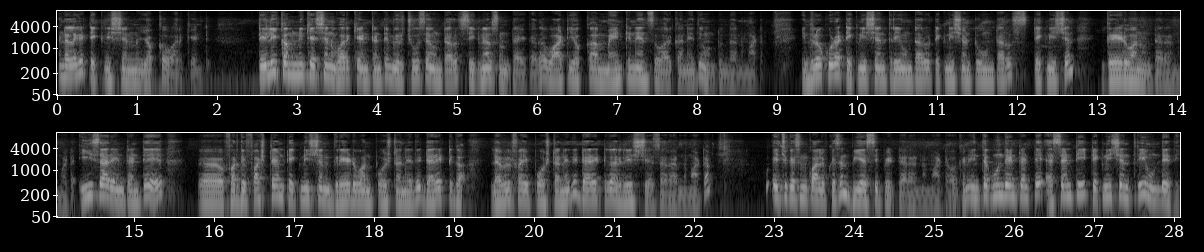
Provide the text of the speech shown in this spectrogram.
అండ్ అలాగే టెక్నీషియన్ యొక్క వర్క్ ఏంటి? టెలికమ్యూనికేషన్ వర్క్ ఏంటంటే మీరు చూసే ఉంటారు సిగ్నల్స్ ఉంటాయి కదా వాటి యొక్క మెయింటెనెన్స్ వర్క్ అనేది ఉంటుందన్నమాట. ఇందులో కూడా టెక్నీషియన్ త్రీ ఉంటారు టెక్నీషియన్ టూ ఉంటారు టెక్నీషియన్ గ్రేడ్ వన్ ఉంటారు అనమాట ఈసారి ఏంటంటే for the first time technician grade one post అనేది డైరెక్ట్గా లెవెల్ ఫైవ్ పోస్ట్ అనేది డైరెక్ట్గా రిలీజ్ చేశారన్నమాట. ఎడ్యుకేషన్ క్వాలిఫికేషన్ బీఎస్సీ పెట్టారన్నమాట. ఓకేనా? ఇంతకుముందు ఏంటంటే ఎస్ఎన్టీ టెక్నీషియన్ త్రీ ఉండేది.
